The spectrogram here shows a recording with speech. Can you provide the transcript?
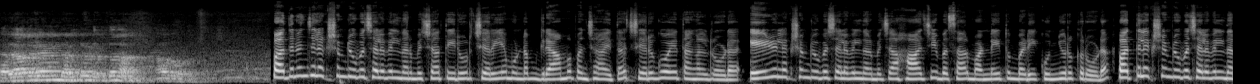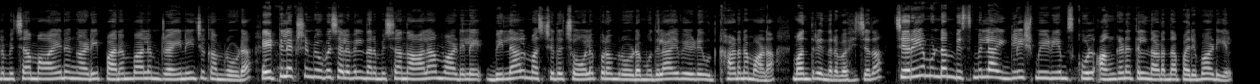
കരാറുകാരൻ ടെൻഡർ എടുത്തതാണ് ആ റോഡ് പതിനഞ്ച് ലക്ഷം രൂപ ചെലവിൽ നിർമ്മിച്ച തിരൂർ ചെറിയമുണ്ടം ഗ്രാമപഞ്ചായത്ത് ചെറുകോയ തങ്ങൾ റോഡ്. ഏഴ് ലക്ഷം രൂപ ചെലവിൽ നിർമ്മിച്ച ഹാജി ബസാർ മണ്ണേത്തുംപടി കുഞ്ഞുറുക്ക് റോഡ്. പത്ത് ലക്ഷം രൂപ ചെലവിൽ നിർമ്മിച്ച Mayanangadi Panampalam drainage cum road. എട്ട് ലക്ഷം രൂപ ചെലവിൽ നിർമ്മിച്ച നാലാം വാർഡിലെ ബിലാൽ മസ്ജിദ് ചോലപ്പുറം റോഡ് മുതലായവയുടെ ഉദ്ഘാടനമാണ് മന്ത്രി നിർവഹിച്ചത്. Cheriyamundam Bismilla English medium school അങ്കണത്തിൽ നടന്ന പരിപാടിയിൽ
